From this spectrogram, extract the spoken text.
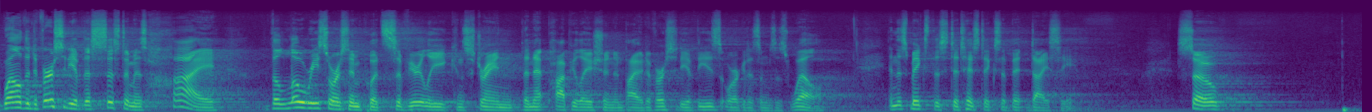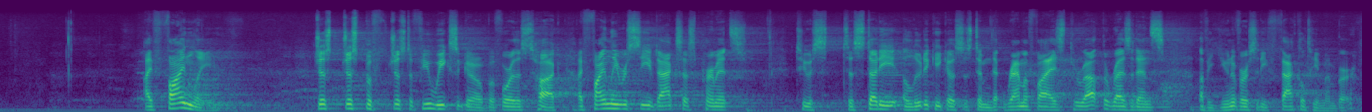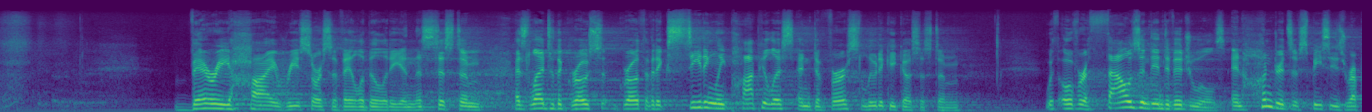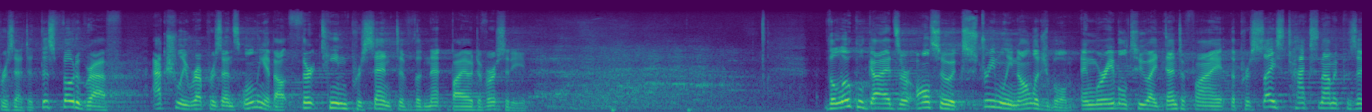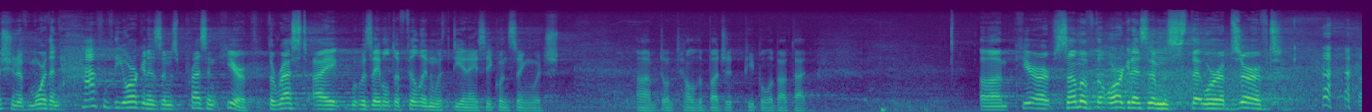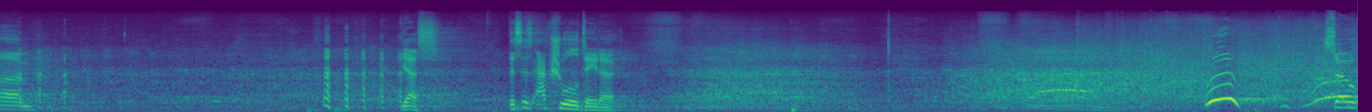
while the diversity of this system is high, the low resource inputs severely constrain the net population and biodiversity of these organisms as well. And this makes the statistics a bit dicey. So, I finally, just, just, just a few weeks ago before this talk, I finally received access permits to, to study a ludic ecosystem that ramifies throughout the residence of a university faculty member. very high resource availability in this system has led to the gross growth of an exceedingly populous and diverse ludic ecosystem with over a thousand individuals and hundreds of species represented. This photograph actually represents only about 13% of the net biodiversity. The local guides are also extremely knowledgeable and we were able to identify the precise taxonomic position of more than half of the organisms present here. The rest I was able to fill in with DNA sequencing, which um, don't tell the budget people about that. Um, here are some of the organisms that were observed. Um, yes, this is actual data. So,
